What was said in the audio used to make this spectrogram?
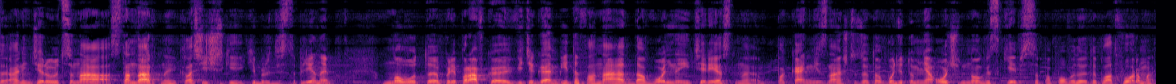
ориентируются на стандартные классические кибердисциплины, но вот э, приправка в виде гамбитов, она довольно интересная. Пока не знаю, что из этого будет. У меня очень много скепсиса по поводу этой платформы.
